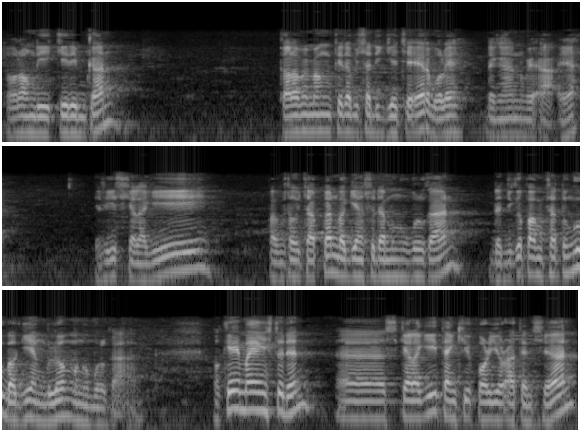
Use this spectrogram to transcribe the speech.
tolong dikirimkan. Kalau memang tidak bisa di GCR boleh dengan WA ya. Jadi sekali lagi Pak Mista ucapkan bagi yang sudah mengumpulkan dan juga Pak Mista tunggu bagi yang belum mengumpulkan. Oke, okay, my student, uh, sekali lagi thank you for your attention.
